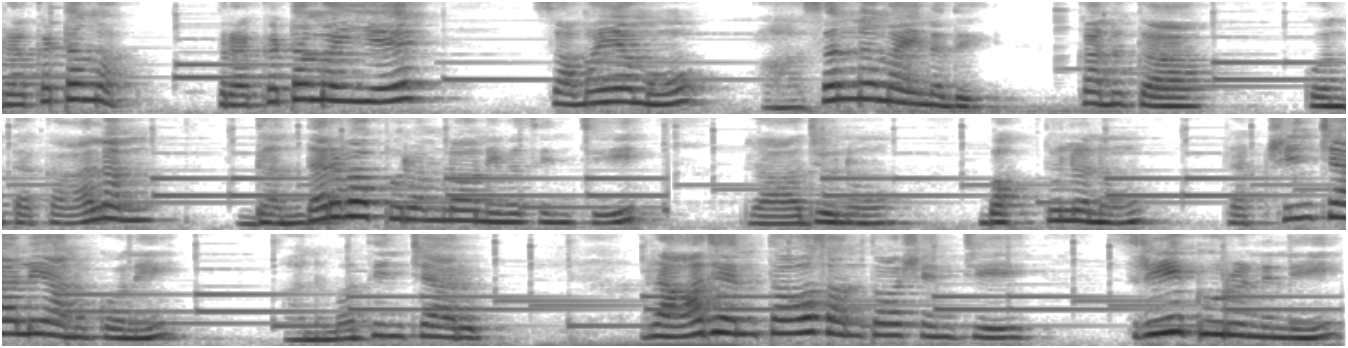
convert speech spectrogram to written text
ప్రకటమ ప్రకటమయ్యే సమయము ఆసన్నమైనది. కనుక కొంతకాలం గంధర్వపురంలో నివసించి రాజును భక్తులను రక్షించాలి అనుకొని అనుమతించారు. రాజు ఎంతో సంతోషించి శ్రీ గురుని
